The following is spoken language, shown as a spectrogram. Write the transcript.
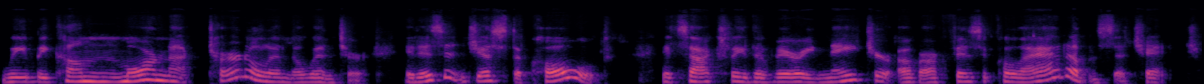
We become more nocturnal in the winter. It isn't just the cold, it's actually the very nature of our physical atoms that change.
